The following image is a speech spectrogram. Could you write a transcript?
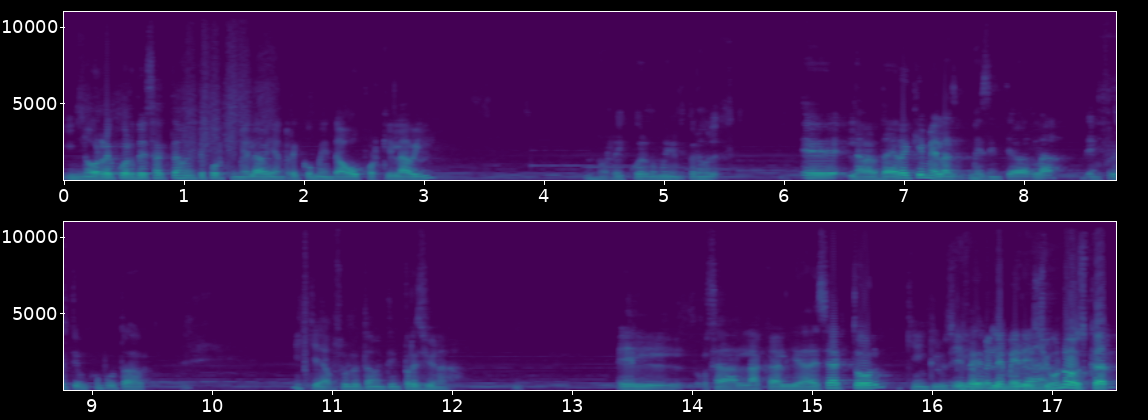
y no recuerdo exactamente por qué me la habían recomendado o por qué la vi. No recuerdo muy bien, pero eh, la verdad era que me, senté a verla enfrente de un computador y quedé absolutamente impresionado. El, o sea, la calidad de ese actor, que inclusive le, mereció un Oscar,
